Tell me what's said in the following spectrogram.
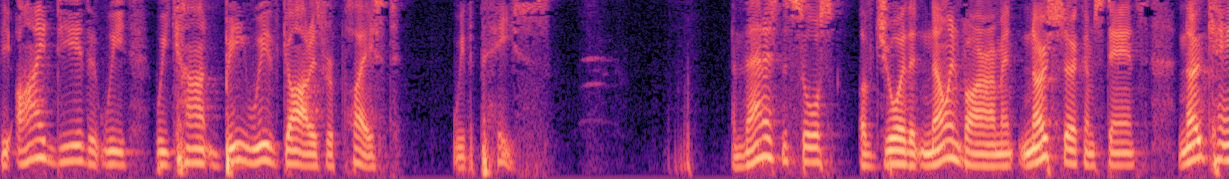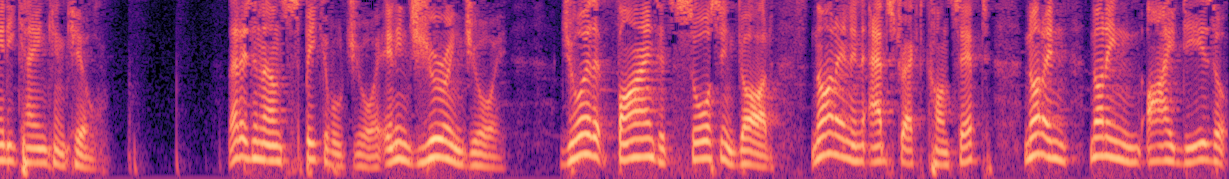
the idea that we, we can't be with God is replaced with peace. And that is the source of joy that no environment, no circumstance, no candy cane can kill. That is an unspeakable joy, an enduring joy. Joy that finds its source in God, not in an abstract concept, not in, not in ideas or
